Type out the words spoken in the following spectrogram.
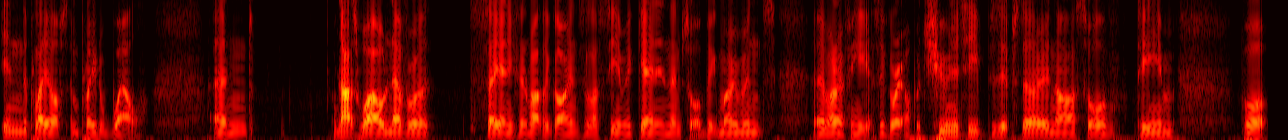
in the playoffs and played well, and that's why I'll never say anything about the guy until I see him again in them sort of big moments. Um, I don't think he gets a great opportunity, Zipser, in our sort of team, but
